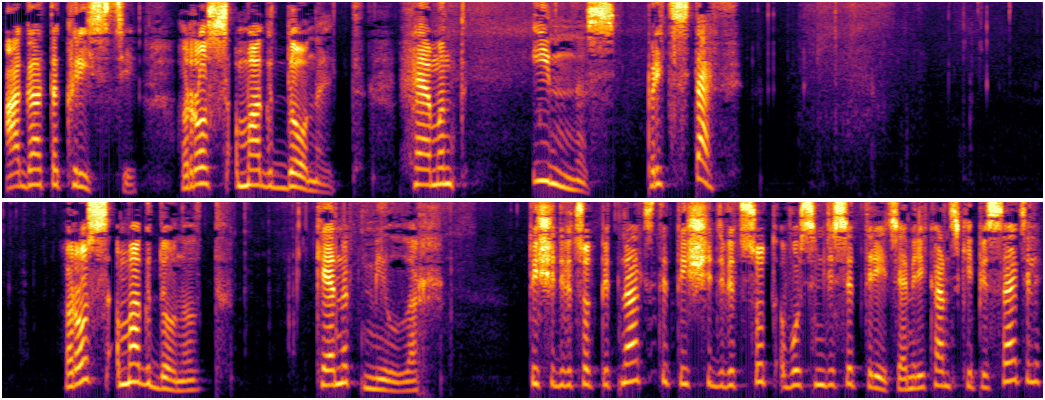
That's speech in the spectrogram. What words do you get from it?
Агата Кристи, Росс Макдональд, Хэммонд Иннес. Представь. Росс Макдоналд. Кеннет Миллер. 1915-1983. Американский писатель,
